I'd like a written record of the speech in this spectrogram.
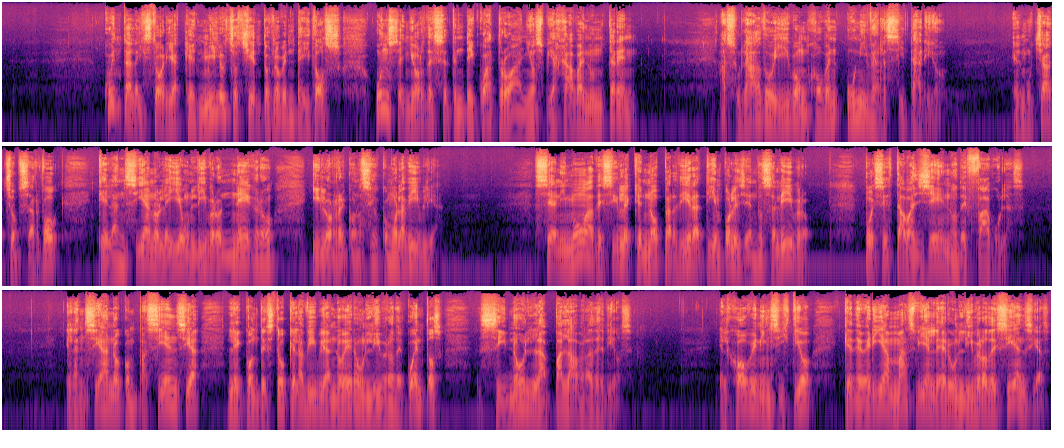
Cuenta la historia que en 1892 un señor de 74 años viajaba en un tren. A su lado iba un joven universitario. El muchacho observó que el anciano leía un libro negro y lo reconoció como la Biblia. Se animó a decirle que no perdiera tiempo leyendo ese libro, pues estaba lleno de fábulas. El anciano, con paciencia, le contestó que la Biblia no era un libro de cuentos, sino la palabra de Dios. El joven insistió que debería más bien leer un libro de ciencias,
